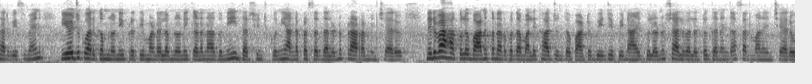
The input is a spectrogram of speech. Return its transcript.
servicemen నియోజకవర్గంలోని ప్రతి మండలంలోని గణనాథుని దర్శించుకుని అన్నప్రసాదాలను ప్రారంభించారు. నిర్వాహకులు బానుక నర్మదా మల్లికార్జున్తో పాటు బీజేపీ నాయకులను శాలువలతో ఘనంగా సన్మానించారు.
